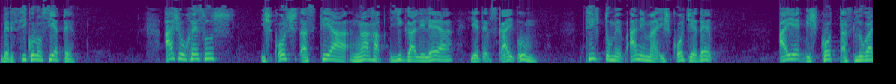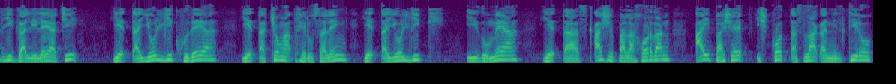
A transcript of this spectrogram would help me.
versículo 7 ashu jesus ishkosh astia ngahap yi galilea yetepskaipum tihtumep anima ishkoch yedep yedeb. Ayeb ish kot as lugar yi Galilea chi, yet ayol yik Judea, yet achongap Jerusalén, yet ayol yik Idumea, yet as kashe pala Jordan, ay pashe ishkot as lag anil tiro,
